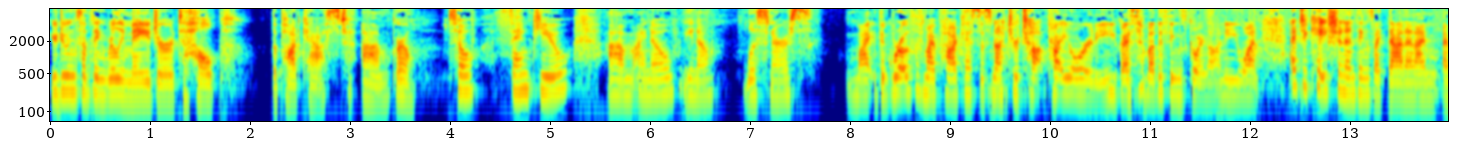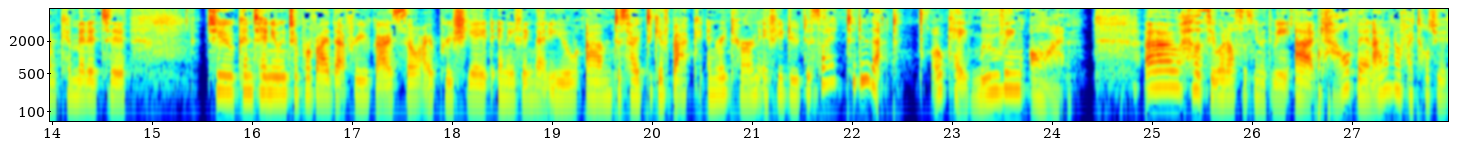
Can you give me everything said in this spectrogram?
you're doing something really major to help the podcast um, grow. So thank you. Um, I know, you know, listeners, my the growth of my podcast is not your top priority. You guys have other things going on. You want education and things like that, and I'm I'm committed to to continuing to provide that for you guys. So I appreciate anything that you um, decide to give back in return if you do decide to do that. Okay, moving on. Uh, let's see what else is new with me. Uh, Calvin, I don't know if I told you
